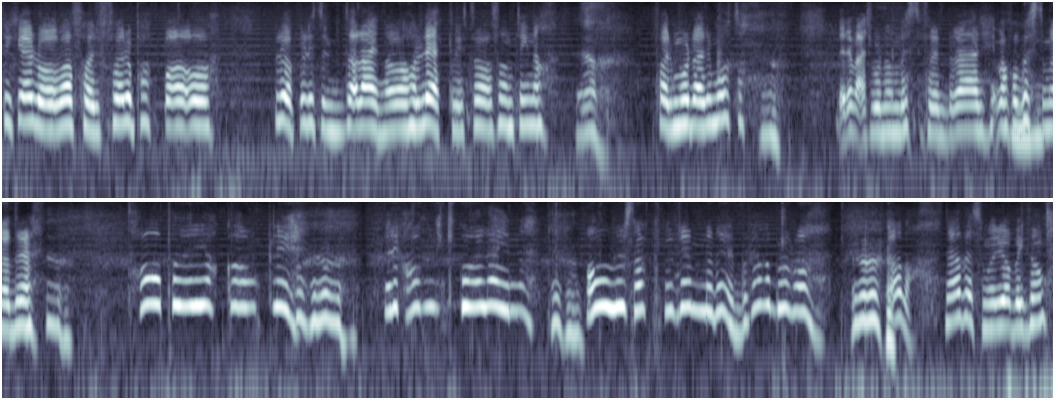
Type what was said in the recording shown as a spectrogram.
fikk jeg lov av farfar og pappa å løpe litt rundt aleine og leke litt og sånne ting, da. ja. Farmor derimot da. Dere vet hvordan besteforeldre er, i hvert fall bestemødre. Ta på dere jakka ordentlig. Dere kan ikke gå aleine. Aldri snakk med fremmede. Bla, bla, bla. Ja da. Det er bestemorjobb, ikke sant.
